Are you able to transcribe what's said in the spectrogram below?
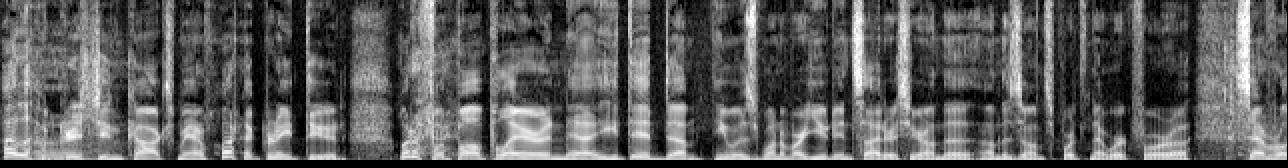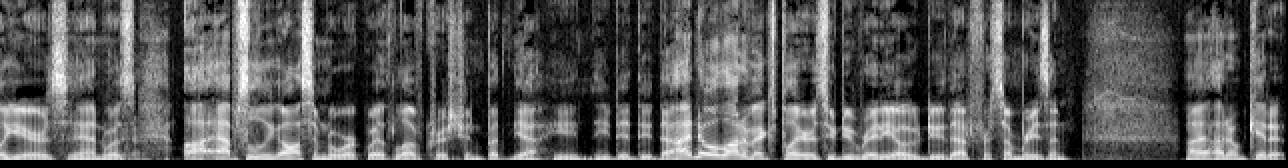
I love Christian Cox, man. What a great dude. What a football player. And uh, he did. Um, he was one of our Ute insiders here on the on the Zone Sports Network for uh, several years, and was uh, absolutely awesome to work with. Love Christian, but yeah, he he did do that. I know a lot of ex players who do radio who do that for some reason. I, I don't get it.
